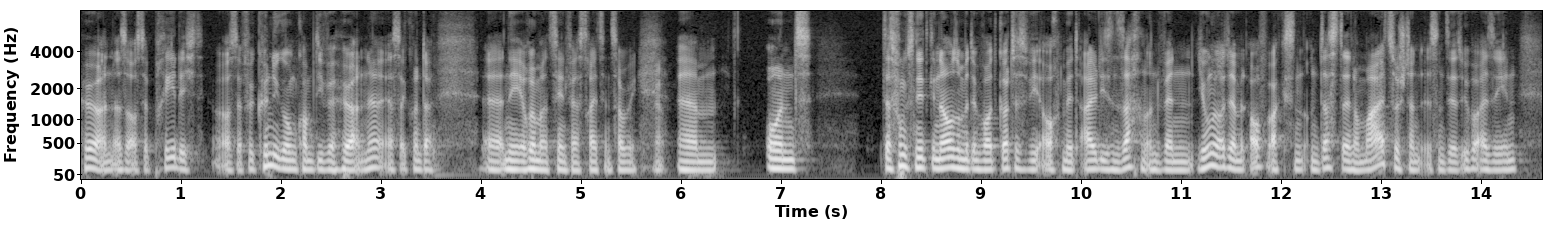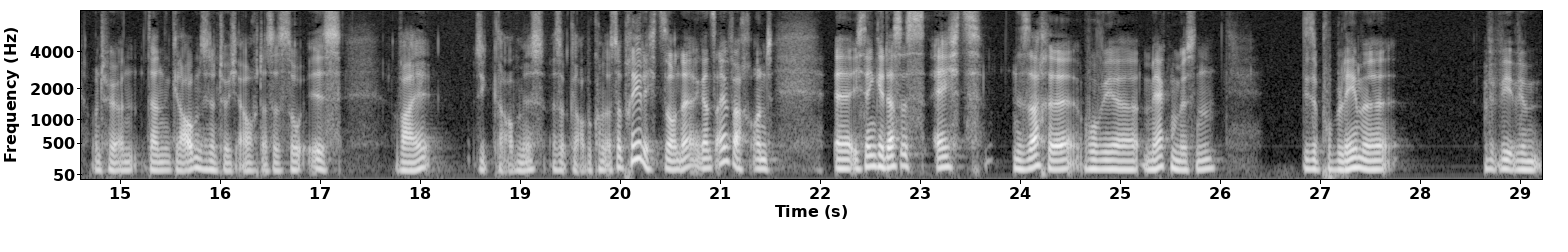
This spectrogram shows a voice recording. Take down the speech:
Hören, also aus der Predigt, aus der Verkündigung kommt, die wir hören. Ne? 1. Korinther, äh, nee, Römer 10, Vers 13, sorry. Ähm, und das funktioniert genauso mit dem Wort Gottes wie auch mit all diesen Sachen. Und wenn junge Leute damit aufwachsen und das der Normalzustand ist und sie das überall sehen und hören, dann glauben sie natürlich auch, dass es so ist, weil sie glauben es, also Glaube kommt aus der Predigt, so, ne? Ganz einfach. Und äh, ich denke, das ist echt eine Sache, wo wir merken müssen, diese Probleme, wir, wir,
